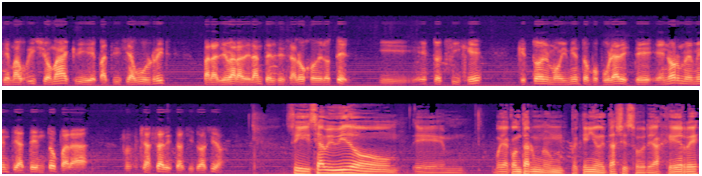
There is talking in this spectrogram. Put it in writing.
de Mauricio Macri y de Patricia Bullrich para llevar adelante el desalojo del hotel. Y esto exige que todo el movimiento popular esté enormemente atento para rechazar esta situación. Sí, se ha vivido, eh, voy a contar un, pequeño detalle sobre AGR,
